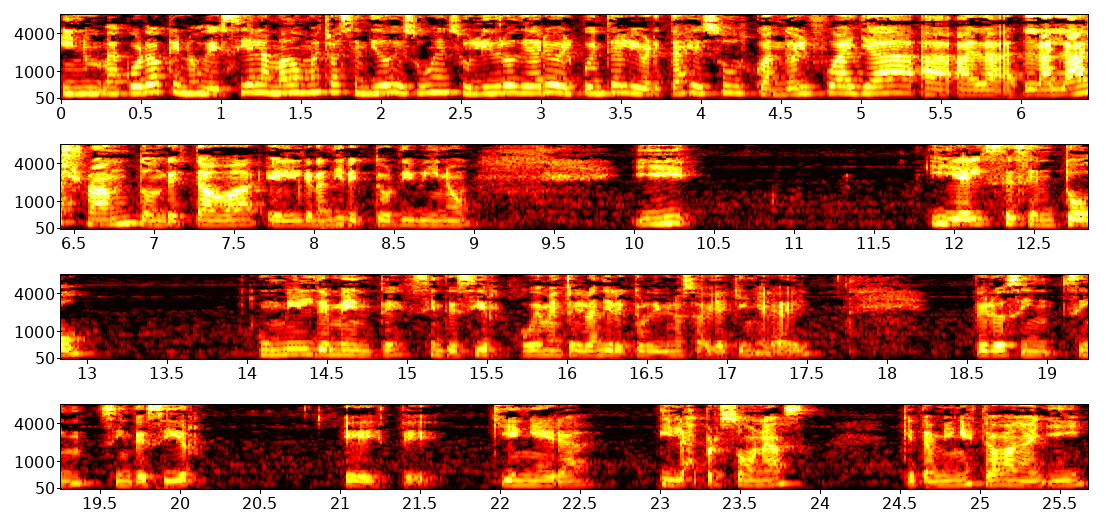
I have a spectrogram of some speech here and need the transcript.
Y me acuerdo que nos decía el amado Maestro Ascendido Jesús en su libro diario del Puente de la Libertad Jesús, cuando él fue allá a, la, la donde estaba el gran director divino, y y él se sentó humildemente, sin decir, obviamente el gran director divino sabía quién era él, pero sin, sin, sin decir este, quién era. Y las personas que también estaban allí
